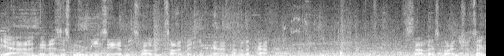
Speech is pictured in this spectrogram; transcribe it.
Yeah, and I think there's a small museum as well inside that you can go and have a look at. So that looks quite interesting.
